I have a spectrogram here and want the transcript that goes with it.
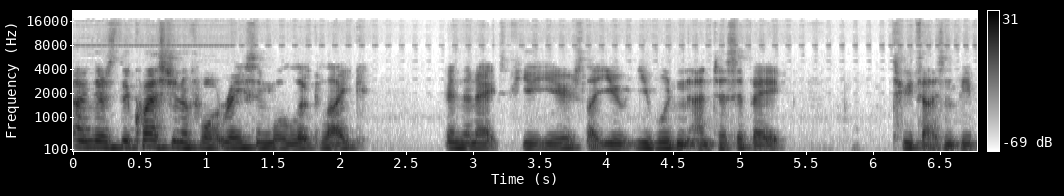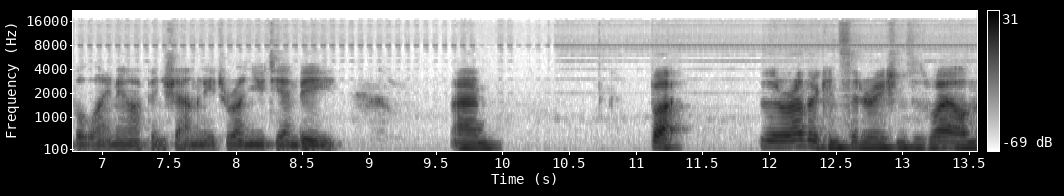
I mean, there's the question of what racing will look like in the next few years. Like you, you wouldn't anticipate 2,000 people lining up in Chamonix to run UTMB. Um, but there are other considerations as well.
